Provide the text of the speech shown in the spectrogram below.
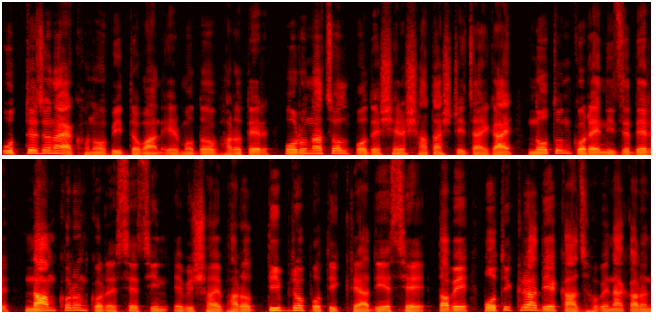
উত্তেজনা এখনও বিদ্যমান। এর মধ্যে ভারতের অরুণাচল প্রদেশের সাতাশটি জায়গায় নতুন করে নিজেদের নামকরণ করেছে চীন। এ বিষয়ে ভারত তীব্র প্রতিক্রিয়া দিয়েছে। তবে প্রতিক্রিয়া দিয়ে কাজ হবে না, কারণ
